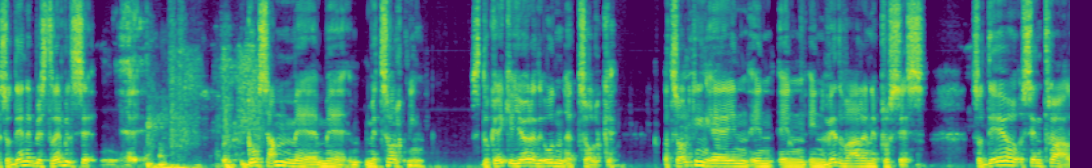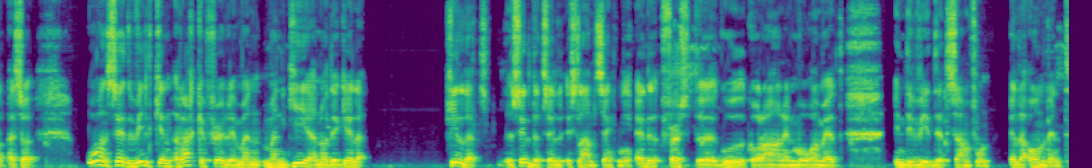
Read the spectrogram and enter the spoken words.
Så denne bestrebelse eh, går sammen med, med, med, tolkning. Så du kan ikke gjøre det uten å tolke. Og tolkning er en, en, en, en vedvarende prosess. Så det er jo sentralt. Altså, uansett hvilken rekkefølge man, man gir når det gjelder kilder til islams tenkning, er det først uh, Gud, Koranen, Mohammed, individets samfunn, eller omvendt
